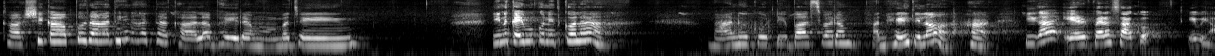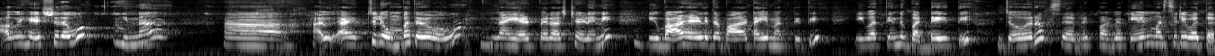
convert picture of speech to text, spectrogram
ಕಾಶಿಕಾಪುರಾದಿನಾಥ ಕಾಲಭೈರಂ ಭಜೆ ಇನ್ನು ಕೈ ಮುಕ್ಕು ನಿಂತ್ಕೋಲ? ಭಾನುಕೋಟಿ ಭಾಸ್ವರಂ. ಅದು ಹೇಳಿದಿಲ್ಲ ಹಾಂ. ಈಗ ಎರಡು ಪೇರ ಸಾಕು. ಇವು ಅವು ಎಷ್ಟದವು ಇನ್ನು ಆ್ಯಕ್ಚುಲಿ ಅವು ನಾ ಎರಡು ಪೇರು ಅಷ್ಟು ಹೇಳೀನಿ. ಈಗ ಭಾಳ ಹೇಳಿದ್ರೆ ಭಾಳ ಟೈಮ್ ಆಗ್ತೈತಿ. ಇವತ್ತಿಂದ ಬಡ್ಡೆ ಐತಿ. ಜೋರು ಸೆಲೆಬ್ರೇಟ್ ಮಾಡ್ಬೇಕು. ಏನು ಮಾಡ್ಸಿರಿ ಇವತ್ತು?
